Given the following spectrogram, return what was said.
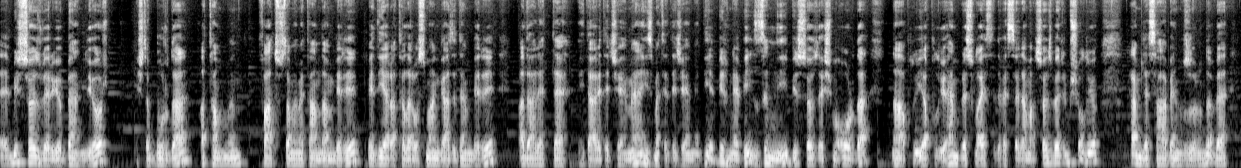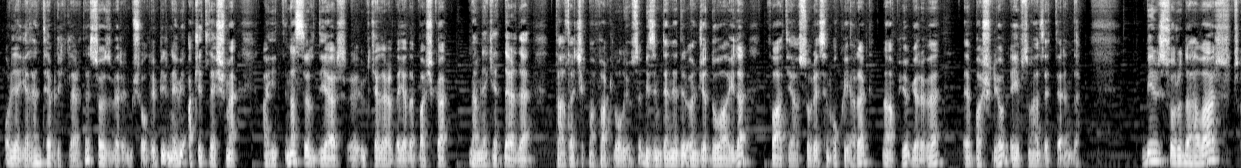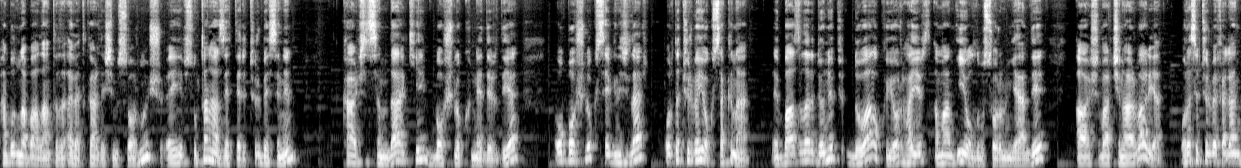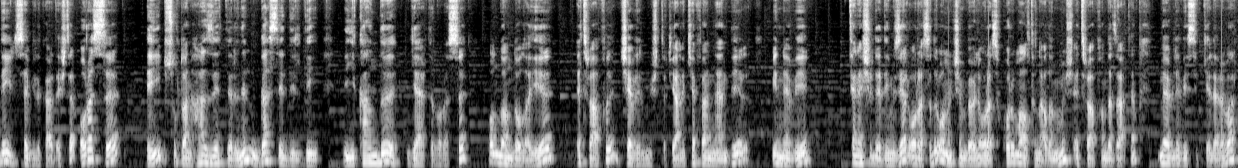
e, bir söz veriyor ben diyor. İşte burada atamın Fatih Sultan Mehmet Han'dan beri ve diğer atalar Osman Gazi'den beri adalette idare edeceğime, hizmet edeceğime diye bir nevi zımni bir sözleşme orada ne yapılıyor? Yapılıyor. Hem Resulullah Aleyhisselam'a söz verilmiş oluyor hem de sahabenin huzurunda ve oraya gelen tebriklerde söz verilmiş oluyor. Bir nevi akitleşme, ahit nasıl diğer e, ülkelerde ya da başka memleketlerde tahta çıkma farklı oluyorsa bizim de nedir? Önce dua ile Fatiha suresini okuyarak ne yapıyor? Göreve e, başlıyor Eyüp Sultan Hazretleri'nde. Bir soru daha var. Ha, bununla bağlantılı. Evet kardeşimiz sormuş. Eyüp Sultan Hazretleri türbesinin karşısındaki boşluk nedir diye. O boşluk sevgiliciler orada türbe yok sakın ha. E, bazıları dönüp dua okuyor. Hayır aman iyi oldu bu sorunun geldi. Ağaç var, çınar var ya. Orası türbe falan değil sevgili kardeşler. Orası Eyüp Sultan Hazretleri'nin gasledildiği, yıkandığı yerdir orası. Ondan dolayı etrafı çevrilmiştir. Yani kefenlendi bir nevi teneşir dediğimiz yer orasıdır. Onun için böyle orası koruma altına alınmış. Etrafında zaten Mevlevi sikkeleri var.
